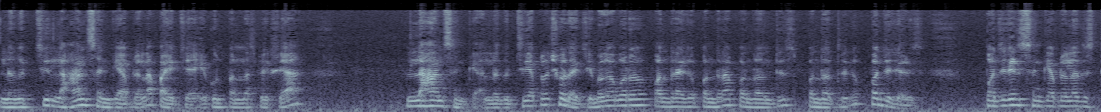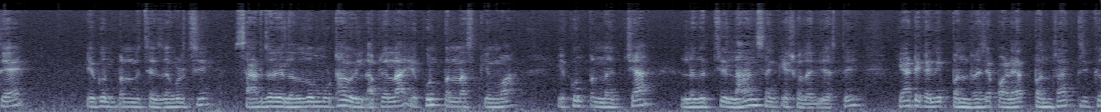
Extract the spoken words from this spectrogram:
लगतची लहान संख्या आपल्याला पाहिजे आहे. एकोणपन्नासपेक्षा लहान संख्या लगतची आपल्याला शोधायची बघा बरं पंधरा एक पंधरा पंधरा तीस पंधरा त्रिक पंचेचाळीस. पंचेचाळीस संख्या आपल्याला दिसते आहे. एकोणपन्नासच्या जवळची साठ जर गेला तर तो मोठा होईल आपल्याला एकोणपन्नास किंवा एकोणपन्नासच्या लगतची लहान संख्या शोधायची असते. या ठिकाणी पंधराच्या पाड्यात पंधरा त्रिक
